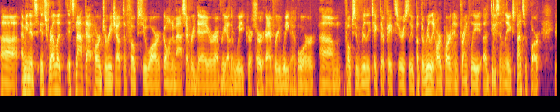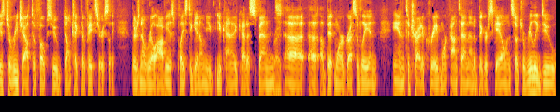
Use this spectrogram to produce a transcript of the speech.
uh, I mean, it's it's rel- it's not that hard to reach out to folks who are going to mass every day or every other week or, sure. or every week, yeah. or um, folks who really take their faith seriously. But the really hard part, and frankly, a decently expensive part, is to reach out to folks who don't take their faith seriously. There's no real obvious place to get them. You you kind of got to spend right. uh, a, a, bit more aggressively and and to try to create more content at a bigger scale. And so to really do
